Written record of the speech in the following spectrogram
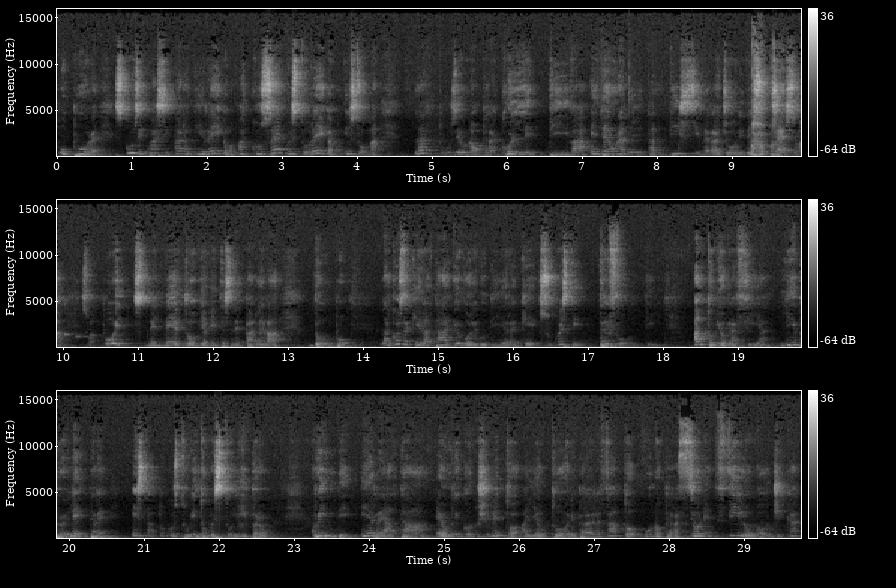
Oppure, scusi, qua si parla di regamo, ma cos'è questo regamo? Insomma, l'Artusi è un'opera collettiva ed è una delle tantissime ragioni del successo, ma insomma, poi nel merito ovviamente se ne parlerà dopo. La cosa che in realtà io volevo dire è che su questi tre fonti, autobiografia, libro e lettere, è stato costruito questo libro. Quindi in realtà è un riconoscimento agli autori per aver fatto un'operazione filologica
